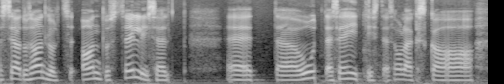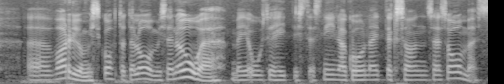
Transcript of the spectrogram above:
seadusandlust, andlust selliselt, et uutes ehitistes oleks ka äh, Äh, varjumiskohtade loomise nõue meie uusehitistes, nii nagu näiteks on see Soomes.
